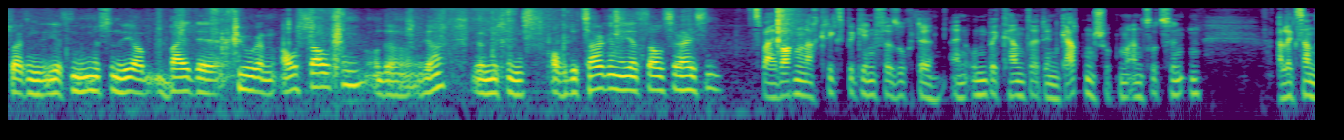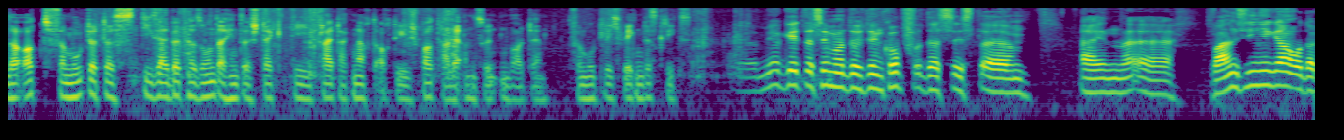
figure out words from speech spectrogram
sagen, jetzt müssen wir beide Türen austauschen oder ja, wir müssen auch die Zargen jetzt ausreißen. Zwei Wochen nach Kriegsbeginn versuchte ein Unbekannter den Gartenschuppen anzuzünden. Alexander Ott vermutet, dass dieselbe Person dahinter steckt, die Freitagnacht auch die Sporthalle anzünden wollte, vermutlich wegen des Kriegs. Äh, mir geht es immer durch den Kopf, das ist ähm, ein äh, Wahnsinniger oder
